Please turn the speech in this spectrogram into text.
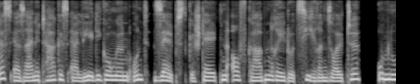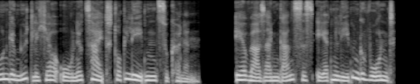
dass er seine Tageserledigungen und selbstgestellten Aufgaben reduzieren sollte, um nun gemütlicher ohne Zeitdruck leben zu können. Er war sein ganzes Erdenleben gewohnt,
